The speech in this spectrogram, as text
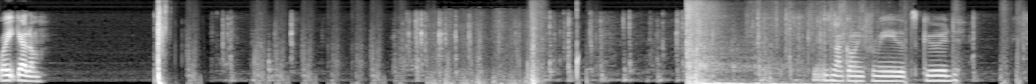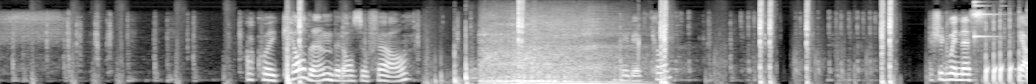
Wait, get him. He's not going for me, that's good. Aqua killed him, but also fell. Maybe I can kill him? I should win this. Yeah.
